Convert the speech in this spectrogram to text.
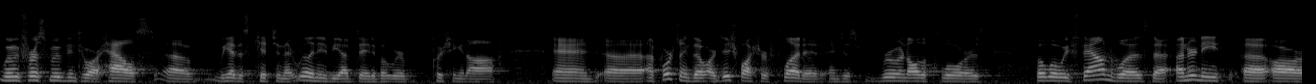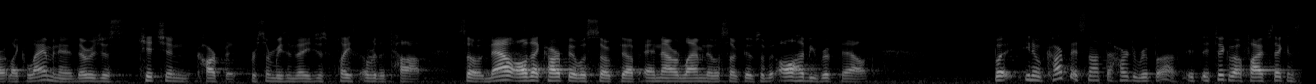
when we first moved into our house, uh, we had this kitchen that really needed to be updated, but we were pushing it off. And uh, unfortunately, though, our dishwasher flooded and just ruined all the floors. But what we found was that underneath uh, our like laminate, there was just kitchen carpet for some reason they just placed over the top. So now all that carpet was soaked up, and now our laminate was soaked up, so it all had to be ripped out. But, you know, carpet's not that hard to rip off. It, it, took about five seconds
